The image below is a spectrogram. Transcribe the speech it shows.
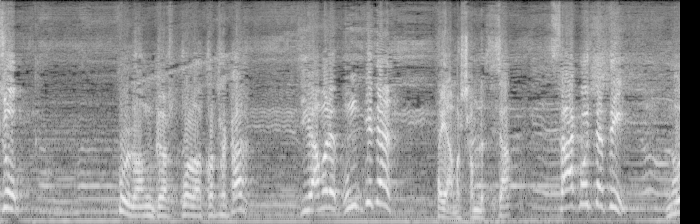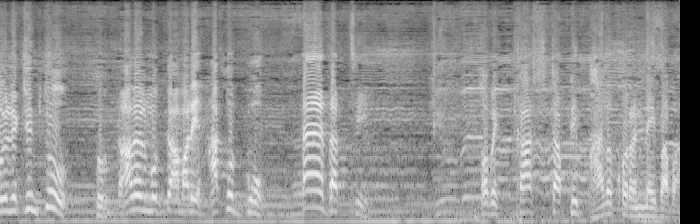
চুপ। কুলঙ্গার পোলা কথাকার তুই আমারে হুমকি দেস ভাই, আমার সামনে যা। যা করতেছি নইলে কিন্তু তোর গালের মধ্যে আমার এই হাত উঠবো। হ্যাঁ যাচ্ছি। তবে কাজটা আপনি ভালো করেন নাই, বাবা।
